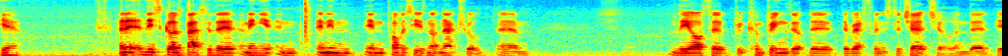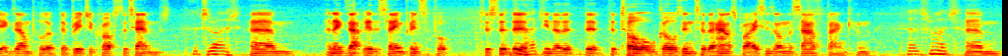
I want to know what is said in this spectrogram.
yeah. And, it, this goes back to the I mean, and, and in in poverty is not natural. Um, the author com- brings up the, the reference to Churchill and the, the example of the bridge across the Thames, That's right. um, and exactly the same principle. Just that the right. you know the, the, the toll goes into the house prices on the south bank, and That's right. um,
